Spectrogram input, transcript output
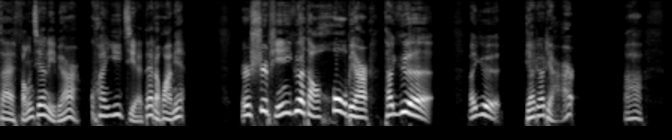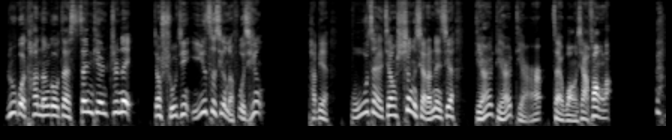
在房间里边宽衣解带的画面，而视频越到后边，他越啊越点点点儿啊。如果他能够在三天之内将赎金一次性的付清，他便不再将剩下的那些点点点儿再往下放了。哎呀，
